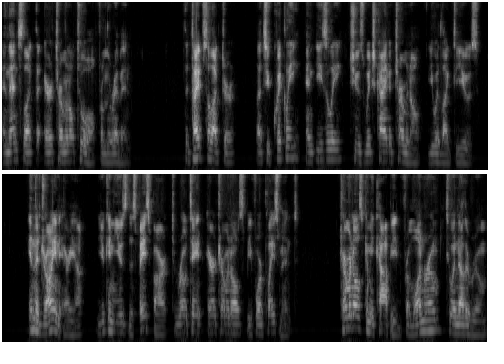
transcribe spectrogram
and then select the Air Terminal tool from the ribbon. The type selector lets you quickly and easily choose which kind of terminal you would like to use. In the drawing area, you can use the spacebar to rotate air terminals before placement. Terminals can be copied from one room to another room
